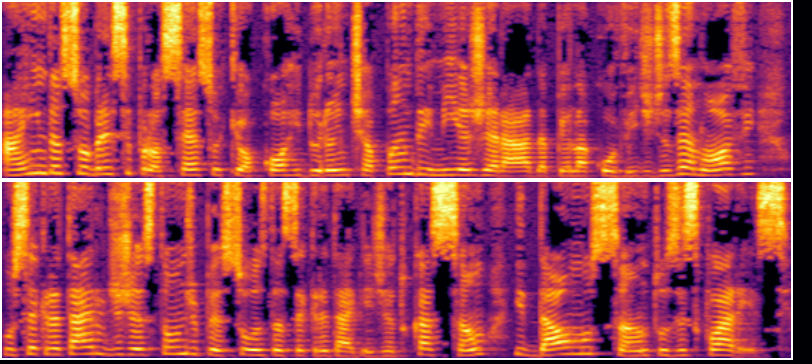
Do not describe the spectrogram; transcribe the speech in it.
Ainda sobre esse processo que ocorre durante a pandemia gerada pela Covid-19, o secretário de Gestão de Pessoas da Secretaria de Educação, Idalmo Santos, esclarece.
